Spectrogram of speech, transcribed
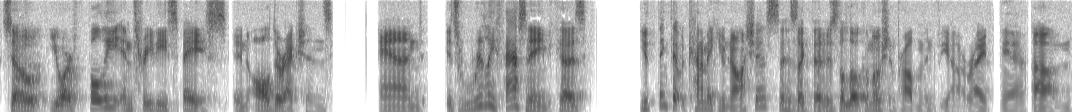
So you are fully in 3D space in all directions, and it's really fascinating because you'd think that would kind of make you nauseous. There's like the, there's the locomotion problem in VR, right? yeah. Um,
